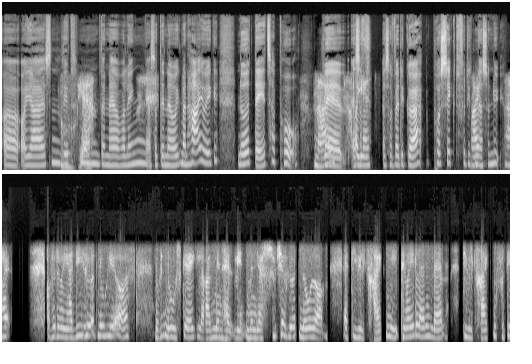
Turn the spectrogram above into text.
og, og jeg er sådan Uh, lidt, ja. hmm, den er jo hvor længe, altså den er jo ikke, man har jo ikke noget data på, Nej, hvad, altså, ja. altså, hvad det gør på sigt, fordi. Nej. den er så ny. nej. Og ved du hvad, jeg har lige hørt nu her også, nu, nu skal jeg ikke rende med en halv vind, men jeg synes, jeg har hørt noget om, at de ville trække den i. Det var et eller andet land, de ville trække den, fordi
